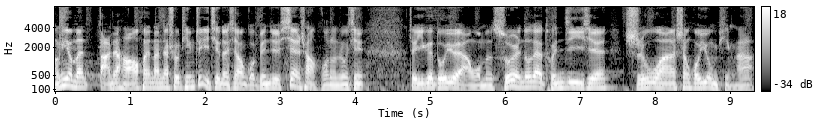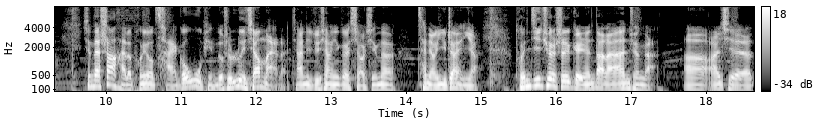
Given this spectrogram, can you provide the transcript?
朋友们，大家好，欢迎大家收听这一期的效果编剧线上活动中心。这一个多月啊，我们所有人都在囤积一些食物啊、生活用品啊。现在上海的朋友采购物品都是论箱买的，家里就像一个小型的菜鸟驿站一样。囤积确实给人带来安全感啊，而且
